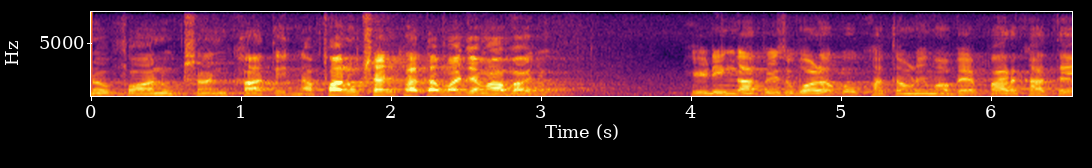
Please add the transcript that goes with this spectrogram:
નફા નુકસાન ખાતે. નફા નુકસાન ખાતામાં જમા બાજુ. હેડિંગ આપીશું બાળકો ખતવણીમાં વેપાર ખાતે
